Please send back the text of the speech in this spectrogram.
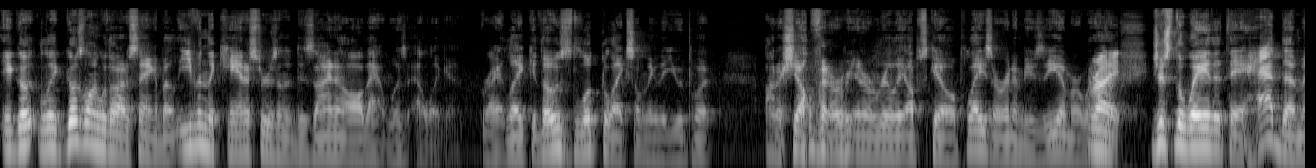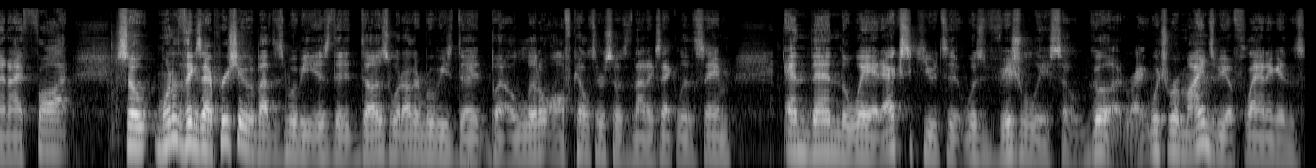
it goes it goes along with what I was saying about even the canisters and the design and all that was elegant, right? Like those looked like something that you would put on a shelf in a, in a really upscale place or in a museum or whatever. Right. Just the way that they had them, and I thought. So one of the things I appreciate about this movie is that it does what other movies did, but a little off kilter, so it's not exactly the same. And then the way it executes it was visually so good, right? Which reminds me of Flanagan's.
